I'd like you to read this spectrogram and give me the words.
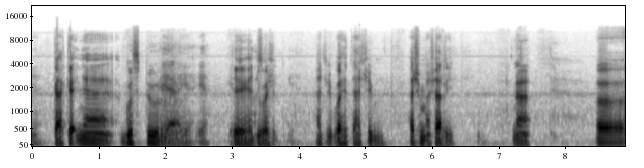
Ya. kakeknya Gus Dur. Iya, iya, iya. Kiai Haji Wahid, Haji Wahid Hashim, Hashim Asyari. Nah, eh,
